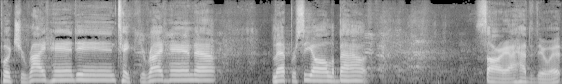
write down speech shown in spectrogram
Put your right hand in, take your right hand out. Leprosy all about. Sorry, I had to do it.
